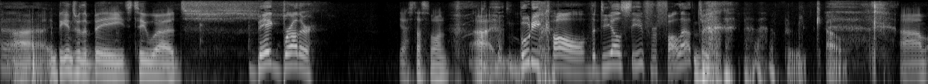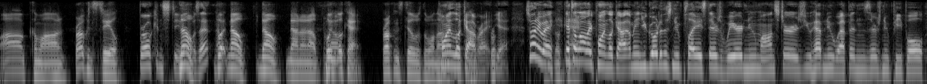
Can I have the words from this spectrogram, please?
Uh, it begins with a B. It's two words. Big Brother, Yes, that's the one. Uh, Booty Call, the DLC for Fallout 3. Booty call. Um. Oh, come on. Broken Steel. Broken Steel. No. was that? But no, no, no, no, no. Point No. Lookout. Broken Steel was the one. that I Point Lookout, right? Bro- Yeah. So anyway, Point it's a Lookout. lot like Point Lookout. I mean, you go to this new place. There's weird new monsters. You have new weapons. There's new people.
